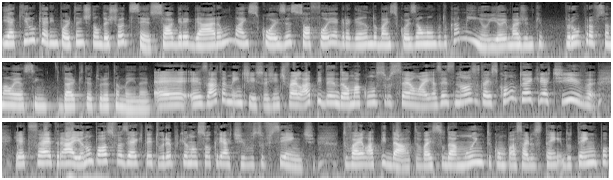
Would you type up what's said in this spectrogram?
E aquilo que era importante não deixou de ser. Só agregaram mais coisas, só foi agregando mais coisas ao longo do caminho. E eu imagino que para o profissional é assim, da arquitetura também, né? É exatamente isso. A gente vai lapidando, é uma construção. Aí, às vezes, nossa, Thais, como tu é criativa? E etc. Ah, eu não posso fazer arquitetura porque eu não sou criativo o suficiente. Tu vai lapidar, tu vai estudar muito com o passar do, te do tempo.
